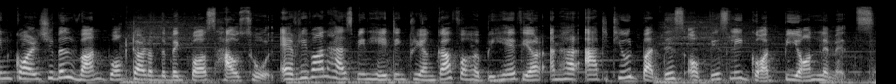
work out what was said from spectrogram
incorrigible one, walked out of the Bigg Boss household. Everyone has been hating Priyanka for her behavior and her attitude, but this obviously got beyond limits.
